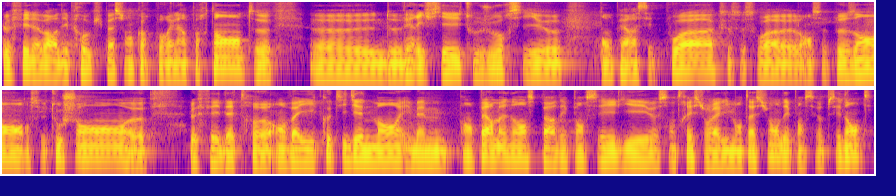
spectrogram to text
le fait d'avoir des préoccupations corporelles importantes, de vérifier toujours si on perd assez de poids, que ce soit en se pesant, en se touchant le fait d'être euh, envahi quotidiennement et même en permanence par des pensées liées euh, centrées sur l'alimentation, des pensées obsédantes,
